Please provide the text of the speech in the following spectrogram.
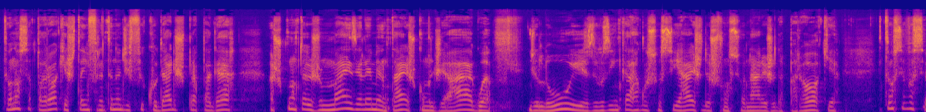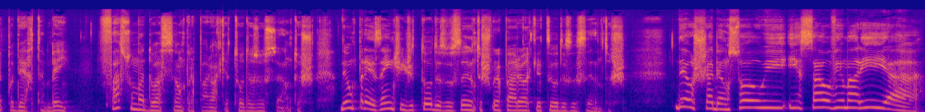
Então, nossa paróquia está enfrentando dificuldades para pagar as contas mais elementares, como de água, de luz, os encargos sociais dos funcionários da paróquia. Então, se você puder também, faça uma doação para a Paróquia Todos os Santos. Dê um presente de Todos os Santos para a Paróquia Todos os Santos. Deus te abençoe e salve Maria!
